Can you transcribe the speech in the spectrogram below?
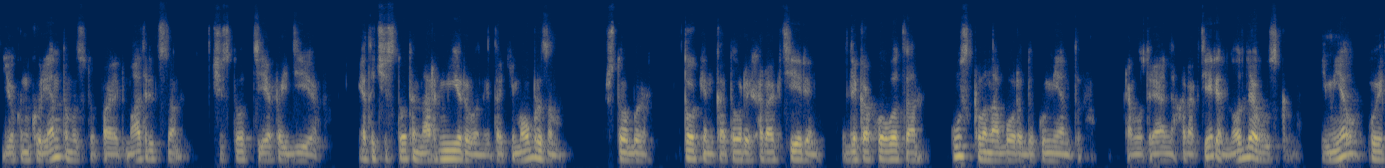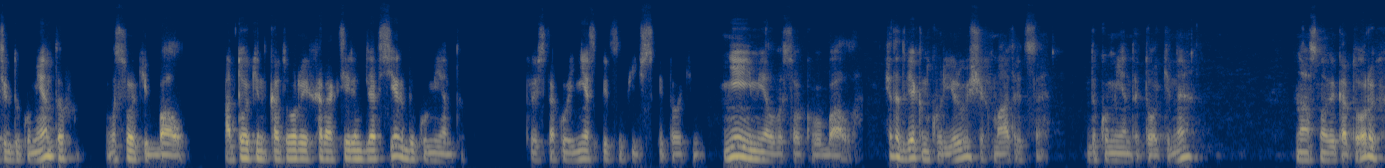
Ее конкурентом выступает матрица частот TF-IDF. Это частоты нормированы таким образом, чтобы токен, который характерен для какого-то узкого набора документов, прям вот реально характерен, но для узкого, имел у этих документов высокий балл. А токен, который характерен для всех документов, то есть такой неспецифический токен, не имел высокого балла. Это две конкурирующих матрицы, документы, токены, на основе которых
